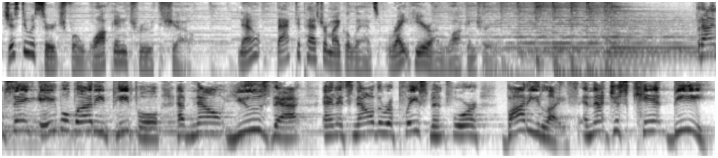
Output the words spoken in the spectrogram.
Just do a search for Walk in Truth Show. Now, back to Pastor Michael Lance right here on Walk in Truth. But I'm saying able bodied people have now used that, and it's now the replacement for body life. And that just can't be.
